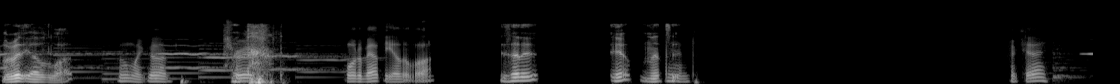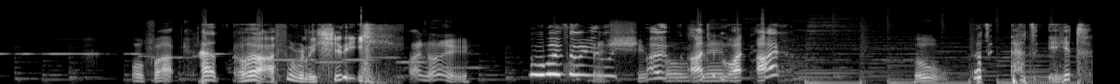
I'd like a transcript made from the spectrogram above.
What about the other lot? Oh my god. True. what about the other lot? Is that it? Yep, that's it. Okay. Well, fuck. That, oh, I feel really shitty. I know. Oh, that's so easily- shit I, balls, I didn't like. I. Ooh. That's that's it.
